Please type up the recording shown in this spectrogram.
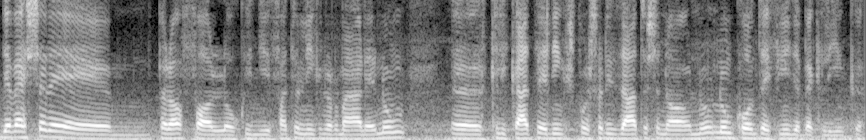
deve essere mm, però follow, quindi fate un link normale, non eh, cliccate link sponsorizzato, se no non, conta ai fini del backlink.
